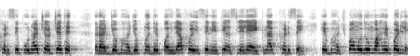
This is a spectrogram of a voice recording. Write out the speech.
खडसे पुन्हा चर्चेत आहेत. राज्य भाजपमध्ये पहिल्या फळीचे नेते असलेले एकनाथ खडसे हे भाजपामधून बाहेर पडले.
